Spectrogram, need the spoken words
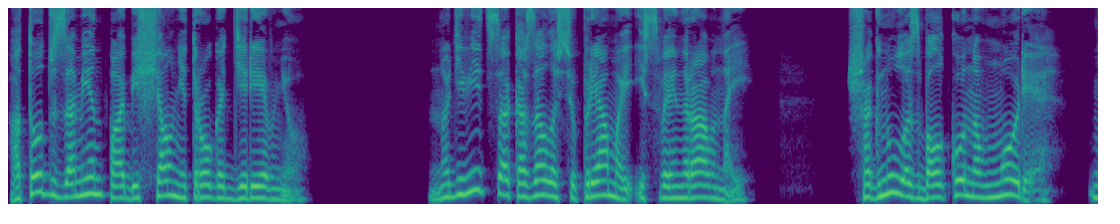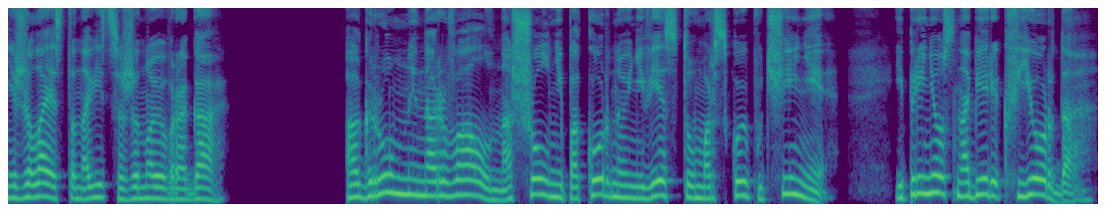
А тот взамен пообещал не трогать деревню. Но девица оказалась упрямой и своенравной. Шагнула с балкона в море, не желая становиться женой врага. Огромный нарвал нашел непокорную невесту в морской пучине и принес на берег фьорда.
